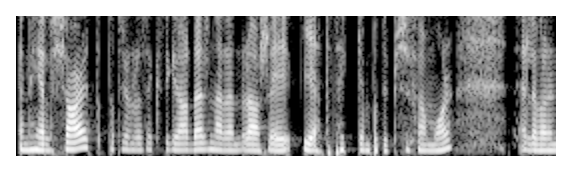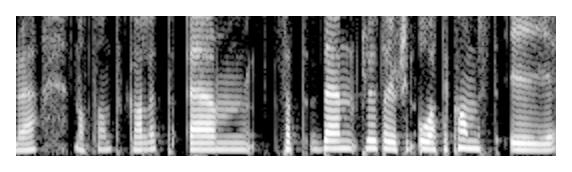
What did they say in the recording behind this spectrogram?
en hel chart på 360 grader när den rör sig i ett tecken på typ 25 år. Eller vad det nu är, något sånt galet. Um, så att den, Pluto har gjort sin återkomst i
